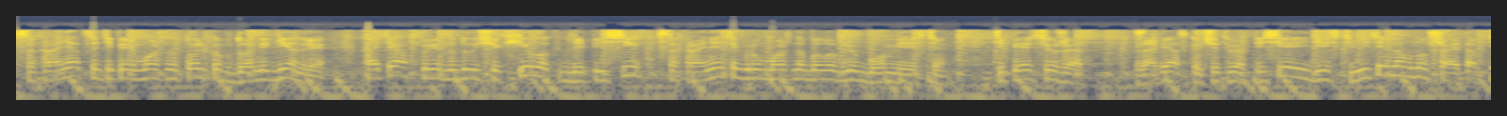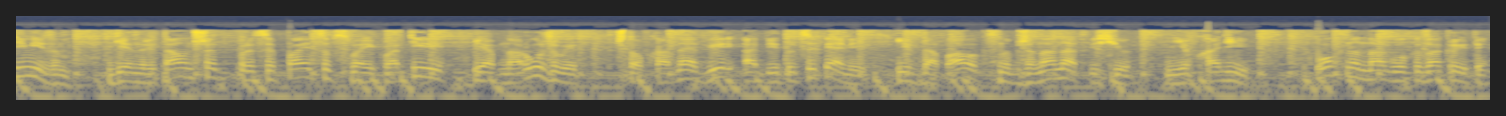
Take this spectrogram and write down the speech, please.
Сохраняться теперь можно только в доме Генри, хотя в предыдущих хилах для PC сохранять игру можно было в любом месте. Теперь сюжет. Завязка четвертой серии действительно внушает оптимизм. Генри Тауншет просыпается в своей квартире и обнаруживает, что входная дверь обита цепями и вдобавок снабжена надписью надписью «Не входи». Окна наглухо закрыты.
